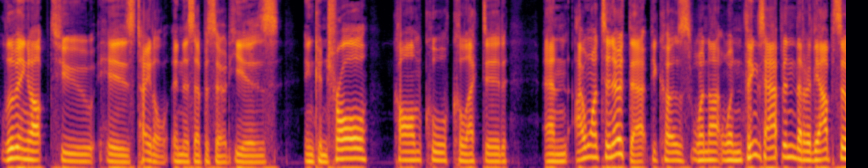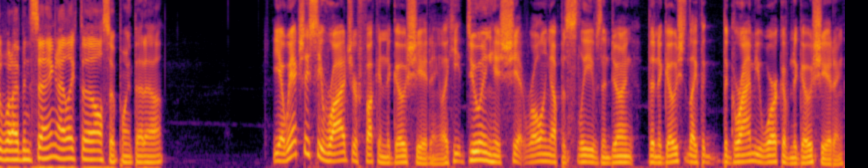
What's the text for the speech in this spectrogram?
living up to his title in this episode. He is in control, calm, cool, collected, and I want to note that because when not when things happen that are the opposite of what I've been saying, I like to also point that out. Yeah, we actually see Roger fucking negotiating, like he doing his shit, rolling up his sleeves and doing the negoti like the, the grimy work of negotiating.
